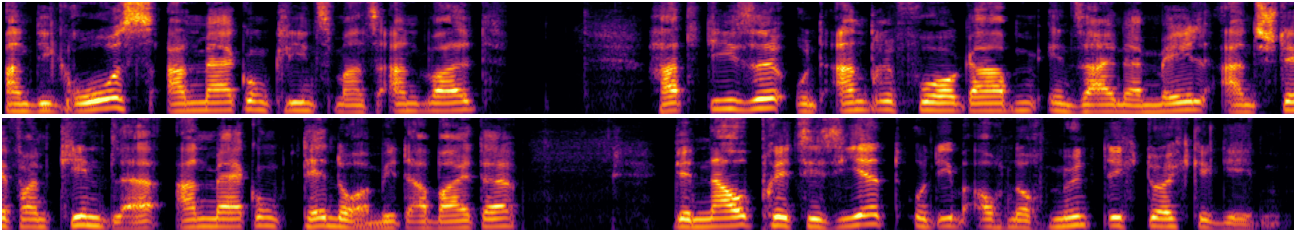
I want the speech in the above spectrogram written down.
An die Großanmerkung Klinsmanns Anwalt hat diese und andere Vorgaben in seiner Mail an Stefan Kindler, Anmerkung Tenor-Mitarbeiter, genau präzisiert und ihm auch noch mündlich durchgegeben.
